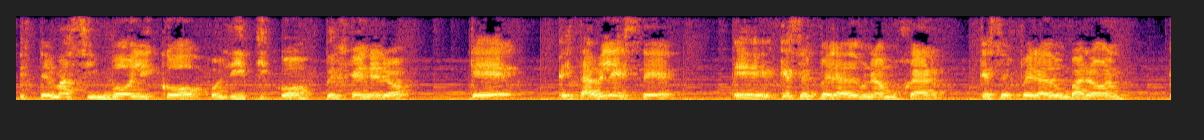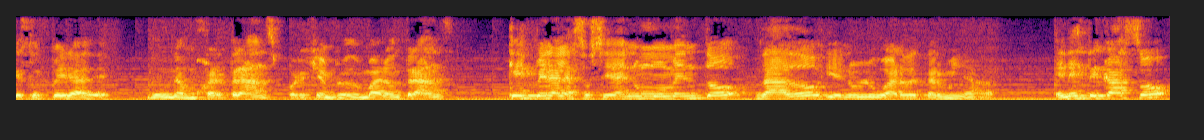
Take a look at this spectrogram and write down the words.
sistema simbólico, político de género que establece eh, qué se espera de una mujer, qué se espera de un varón, qué se espera de, una mujer trans, por ejemplo, de un varón trans, qué espera la sociedad en un momento dado y en un lugar determinado. En este caso,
